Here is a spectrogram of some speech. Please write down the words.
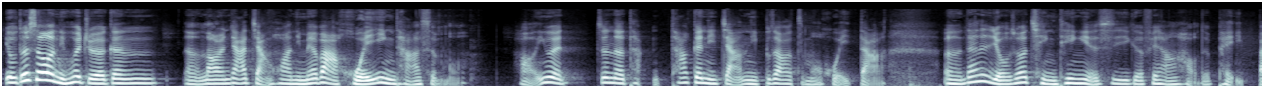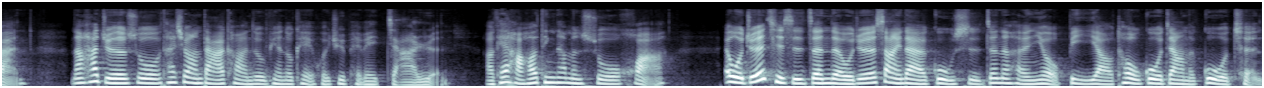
有的时候你会觉得跟嗯、老人家讲话，你没有办法回应他什么，好，因为真的他他跟你讲，你不知道怎么回答。嗯、但是有时候倾听也是一个非常好的陪伴。然后他觉得说，他希望大家看完这部片都可以回去陪陪家人。啊，可以好好听他们说话。哎、我觉得其实真的，我觉得上一代的故事真的很有必要透过这样的过程，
